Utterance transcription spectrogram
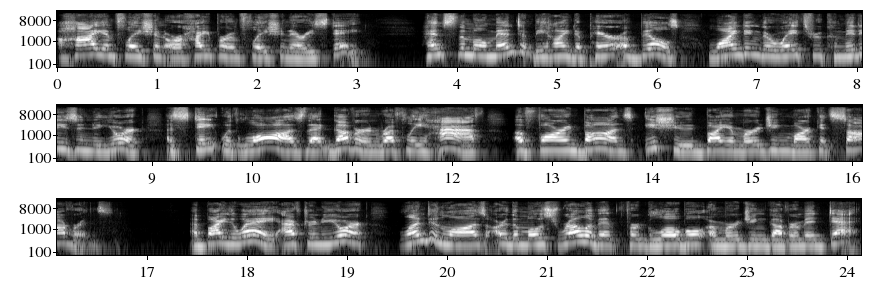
a high inflation or hyperinflationary state. Hence the momentum behind a pair of bills winding their way through committees in New York, a state with laws that govern roughly half of foreign bonds issued by emerging market sovereigns. And by the way, after New York, London laws are the most relevant for global emerging government debt.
